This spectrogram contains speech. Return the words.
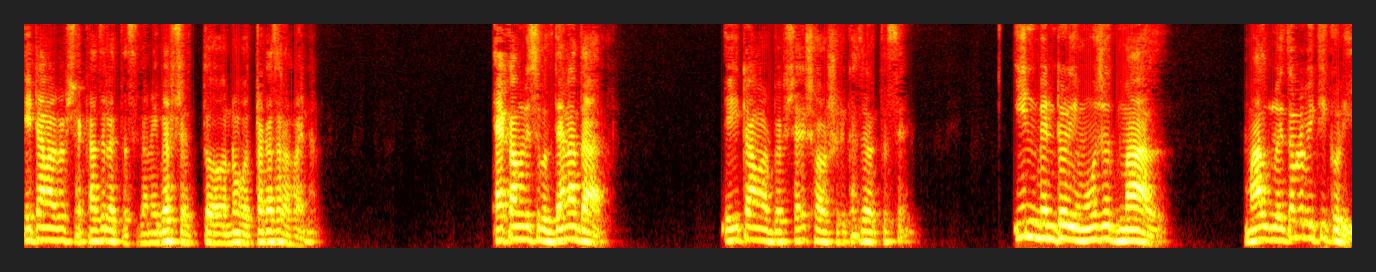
এটা আমার ব্যবসায় কাজে লাগতেছে, কারণ এই ব্যবসায় তো নগদ টাকা ছাড়া হয় না। অ্যাকাউন্ট রিসিবল দেনাদার এইটা আমার ব্যবসায় সরাসরি কাজে লাগতেছে। ইনভেন্টরি মজুদ মাল মালগুলো তো আমরা বিক্রি করি,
